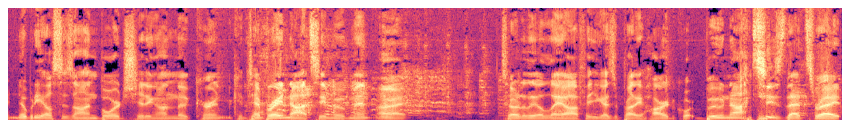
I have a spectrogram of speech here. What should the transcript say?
Nobody else is on board shitting on the current contemporary Nazi movement. All right. Totally a lay off it. You guys are probably hardcore. Boo Nazis, that's right.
